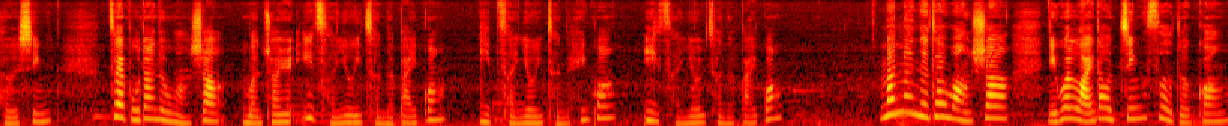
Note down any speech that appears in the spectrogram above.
核心。在不断的往上，我们穿越一层又一层的白光，一层又一层的黑光，一层又一层的白光。慢慢的在往上，你会来到金色的光。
